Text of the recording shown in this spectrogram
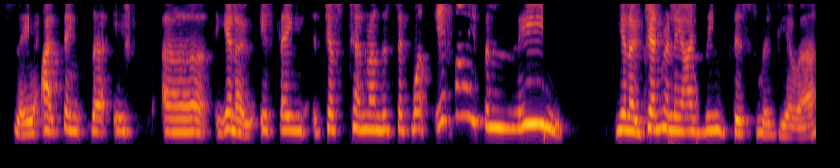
actually, I think that if, uh, you know, if they just turn around and said, well, if I believe, you know, generally I read this reviewer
